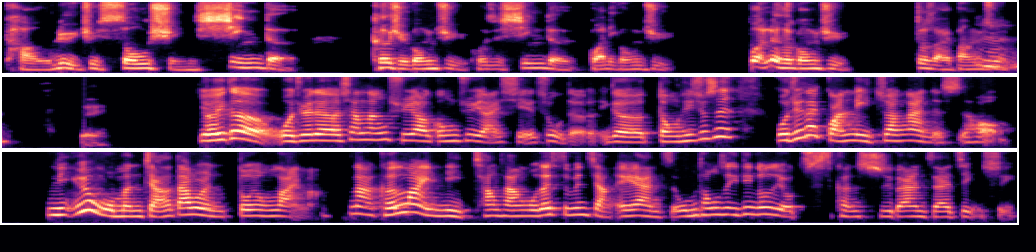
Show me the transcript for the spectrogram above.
考虑去搜寻新的科学工具，或是新的管理工具，不管任何工具都是来帮助。嗯、对，有一个我觉得相当需要工具来协助的一个东西，就是我觉得在管理专案的时候。你因为我们讲的大部分人都用 Line 嘛，那可是 Line 你常常我在这边讲 A 案子，我们同时一定都是有可能十个案子在进行，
